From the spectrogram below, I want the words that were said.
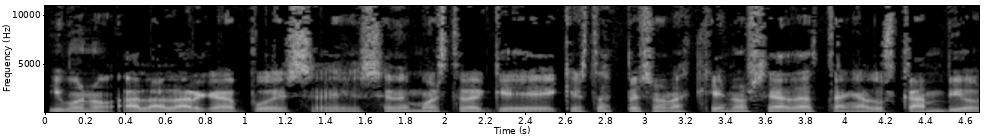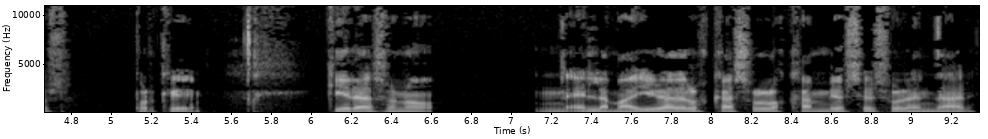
Y bueno, a la larga, pues eh, se demuestra que, que estas personas que no se adaptan a los cambios, porque quieras o no, en la mayoría de los casos los cambios se suelen dar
